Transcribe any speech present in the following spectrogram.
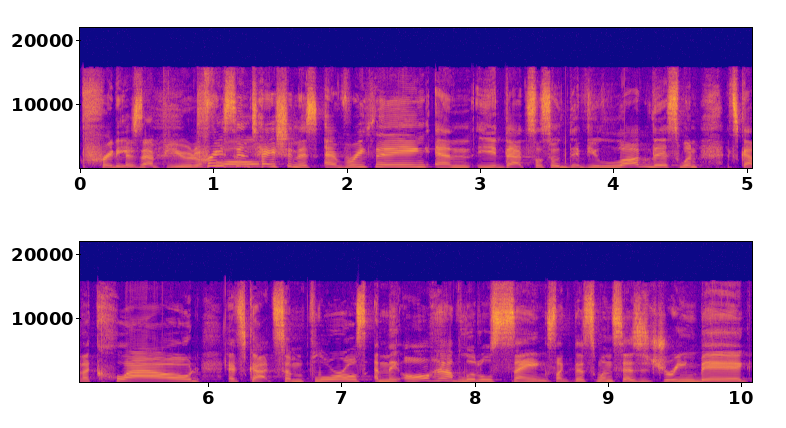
pretty. Isn't that beautiful? Presentation is everything and that's, so if you love this one, it's got a cloud, it's got some florals, and they all have little sayings. Like this one says dream big,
